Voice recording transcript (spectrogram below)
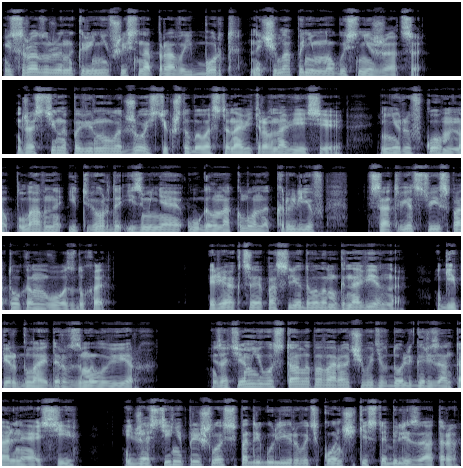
и сразу же накренившись на правый борт, начала понемногу снижаться. Джастина повернула джойстик, чтобы восстановить равновесие, не рывком, но плавно и твердо изменяя угол наклона крыльев в соответствии с потоком воздуха. Реакция последовала мгновенно. Гиперглайдер взмыл вверх. Затем его стало поворачивать вдоль горизонтальной оси, и Джастине пришлось подрегулировать кончики стабилизатора.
